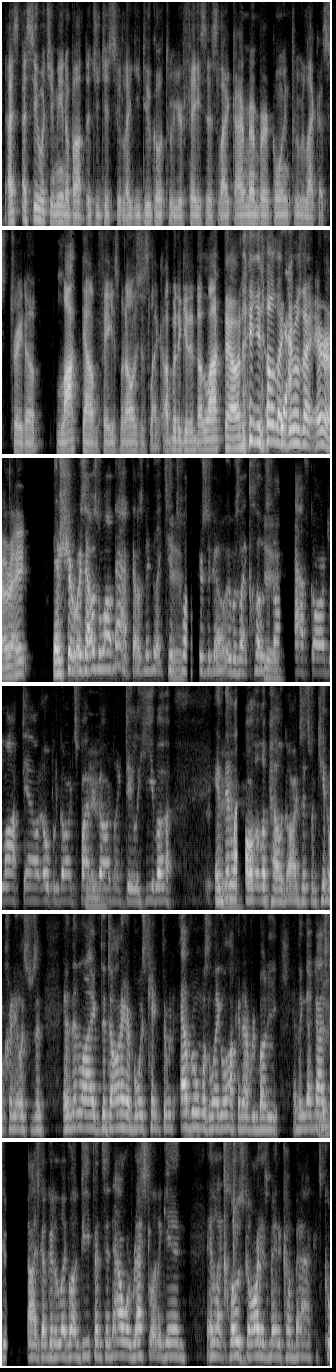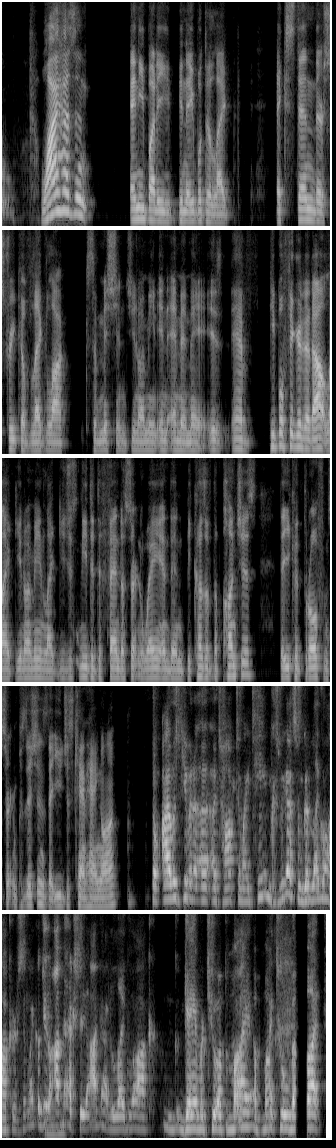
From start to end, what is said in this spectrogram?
I, I see what you mean about the jujitsu. Like you do go through your phases. Like I remember going through like a straight up lockdown phase when I was just like, I'm gonna get into lockdown. you know, like yeah. there was that era, right? There sure was. That was a while back. That was maybe like 10, yeah. 12 years ago. It was like closed yeah. half guard, lockdown, open guard, spider guard, like De La Riva. And then like all the lapel guards. That's when Keenan Cornelius was in. And then like the Danaher boys came through and everyone was leg locking everybody. And then got guys good guys got good at leg lock defense. And now we're wrestling again. And like closed guard has made a comeback. It's cool. Why hasn't anybody been able to like extend their streak of leg lock submissions, you know I mean, in MMA? Is have people figured it out like, you know what I mean, like you just need to defend a certain way and then because of the punches that you could throw from certain positions that you just can't hang on? So I was giving a, a talk to my team because we got some good leg lockers and like, oh, dude, I'm mm-hmm. actually I got a leg lock game or two up in my up my tool belt, but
